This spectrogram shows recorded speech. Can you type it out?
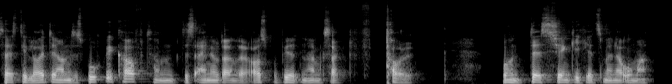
Das heißt, die Leute haben das Buch gekauft, haben das eine oder andere ausprobiert und haben gesagt, toll. Und das schenke ich jetzt meiner Oma.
